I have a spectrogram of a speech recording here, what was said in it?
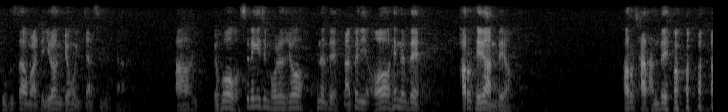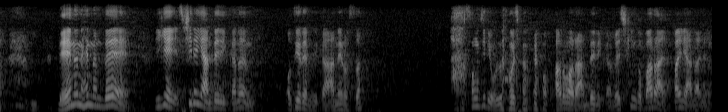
부부 싸움을 할 때 이런 경우 있지 않습니까? 아 여보 쓰레기 좀 버려줘 했는데 남편이 어 했는데 바로 돼요 안 돼요? 바로 잘 안 돼요. 내는 했는데 이게 실행이 안 되니까는 어떻게 됩니까? 아내로서 막 성질이 올라오잖아요. 바로 바로 안 되니까 왜 시킨 거 바로 안- 빨리 안 하냐고.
